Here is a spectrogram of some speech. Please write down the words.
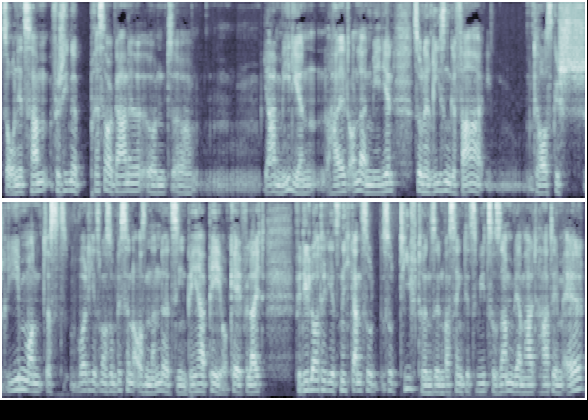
So, und jetzt haben verschiedene Presseorgane und äh, ja, Medien, halt Online-Medien, so eine Riesengefahr draus geschrieben und das wollte ich jetzt mal so ein bisschen auseinanderziehen. PHP, okay, vielleicht für die Leute, die jetzt nicht ganz so, so tief drin sind, was hängt jetzt wie zusammen? Wir haben halt HTML,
